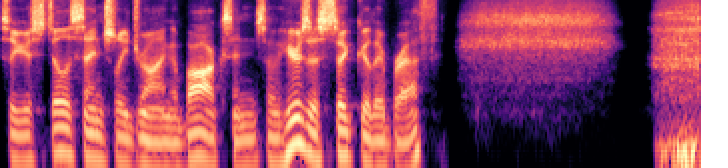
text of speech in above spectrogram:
So you're still essentially drawing a box. And so here's a circular breath.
